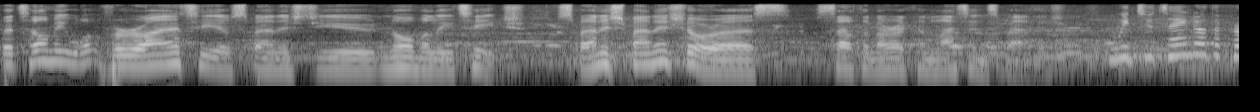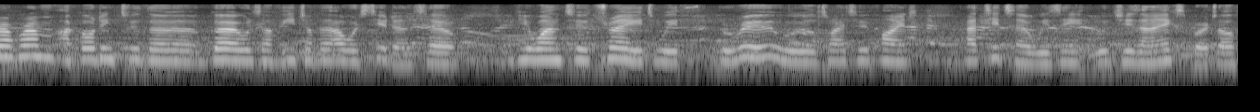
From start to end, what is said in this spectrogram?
but tell me, what variety of Spanish do you normally teach? Spanish Spanish or a South American Latin Spanish? We do tailor the program according to the goals of each of our students. So if you want to trade with Peru, we will try to find a teacher which is an expert of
